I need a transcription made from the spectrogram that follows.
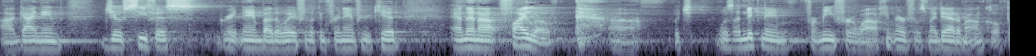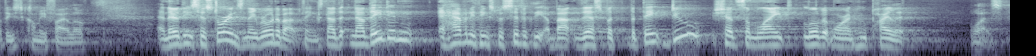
a guy named Josephus, great name by the way, if you're looking for a name for your kid, and then uh, Philo, uh, which was a nickname for me for a while. I can't remember if it was my dad or my uncle, but they used to call me Philo. And they're these historians, and they wrote about things. Now, th- now they didn't have anything specifically about this, but, but they do shed some light a little bit more on who Pilate was.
